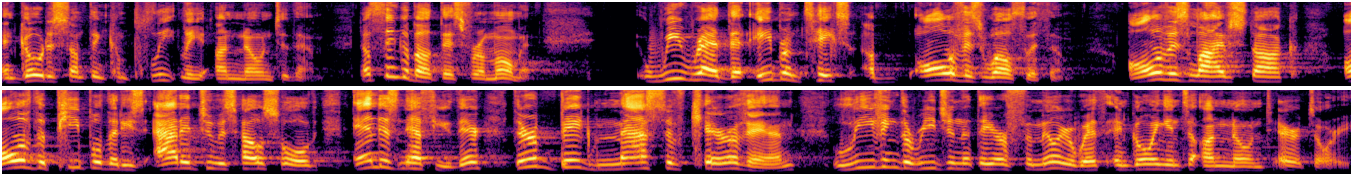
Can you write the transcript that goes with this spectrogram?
and go to something completely unknown to them. Now, think about this for a moment. We read that Abram takes all of his wealth with him, all of his livestock, all of the people that he's added to his household and his nephew. They're, they're a big, massive caravan leaving the region that they are familiar with and going into unknown territory.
